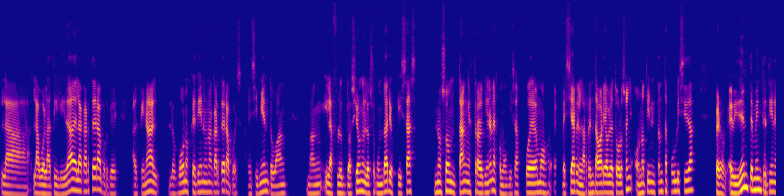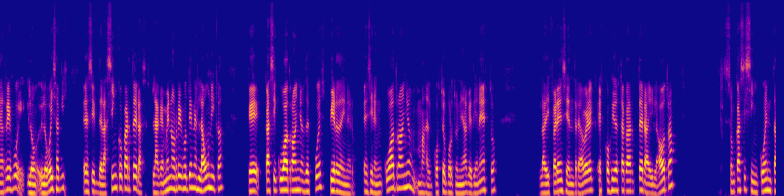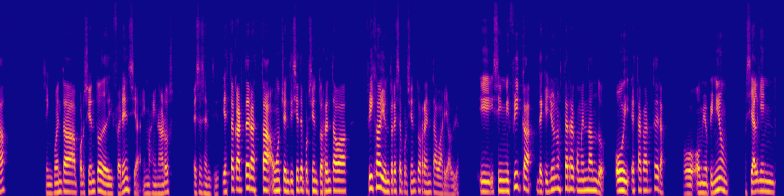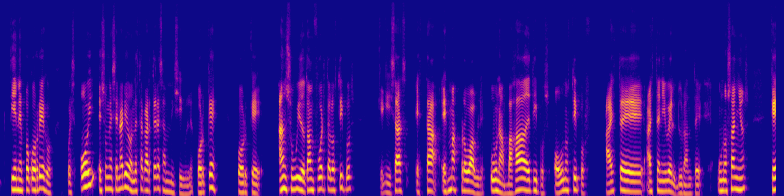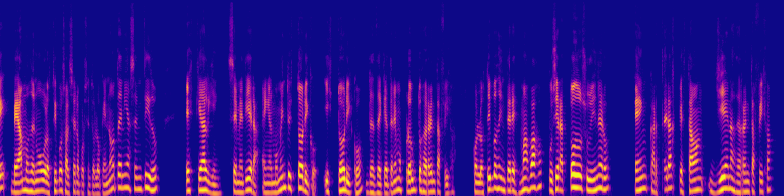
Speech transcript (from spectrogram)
la, volatilidad de la cartera, porque al final los bonos que tiene una cartera, pues a vencimiento van, van y la fluctuación en los secundarios quizás no son tan extraordinarias como quizás podemos apreciar en la renta variable todos los años o no tienen tanta publicidad, pero evidentemente tiene riesgo y lo, y lo veis aquí. Es decir, de las cinco carteras, la que menos riesgo tiene es la única que casi cuatro años después pierde dinero. Es decir, en cuatro años, más el coste de oportunidad que tiene esto, la diferencia entre haber escogido esta cartera y la otra son casi 50, 50% de diferencia. Imaginaros ese sentido. Y esta cartera está un 87% renta fija y un 13% renta variable. Y significa de que yo no esté recomendando hoy esta cartera, o, mi opinión, si alguien tiene poco riesgo, pues hoy es un escenario donde esta cartera es admisible. ¿Por qué? Porque han subido tan fuerte los tipos que quizás está, es más probable una bajada de tipos o unos tipos a este, a este nivel durante unos años que veamos de nuevo los tipos al 0%. Lo que no tenía sentido es que alguien se metiera en el momento histórico, histórico, desde que tenemos productos de renta fija, con los tipos de interés más bajos, pusiera todo su dinero en carteras que estaban llenas de renta fija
